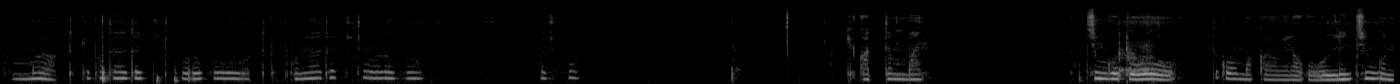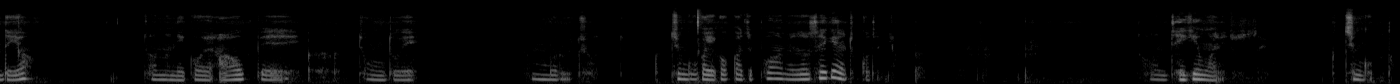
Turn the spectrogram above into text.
선물 어떻게 받아야 될지도 모르고 어떻게 보내야 될지도 모르고 해가지고 학교 같은 반. 그 친구도 뜨거운 마카롱이라고 올린 친구인데요. 저는 이거에 아홉 배 정도의 선물을 주었죠. 그 친구가 이것까지 포함해서 세 개를 줬거든요. 저는 되게 많이 줬어요. 그 친구보다.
